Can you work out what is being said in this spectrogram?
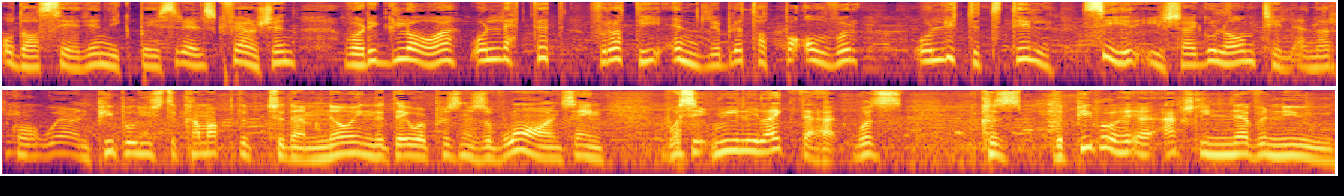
Og da serien gikk på israelsk fjernsyn, var de glade og lettet for at de endelig ble tatt på alvor og lyttet til, sier Ishai Golan til NRK. People used to come up to them knowing that they were prisoners of war and saying, was it really like that? Was, because the people here actually never knew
